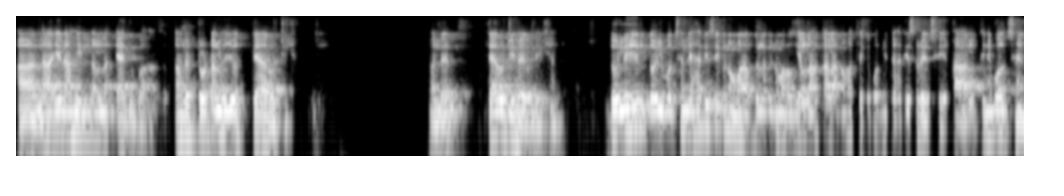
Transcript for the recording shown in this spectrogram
আর লা ইলাহা ইল্লাল্লাহ একবার। তাহলে টোটাল হয়ে যাবে তেরোটি। তাহলে তেরোটি হয়ে গেল এখানে। দলিল দলিল বলছেন হাদিস ইবিন ওমর আব্দুল্লাহ বিন ওমর রাদিয়াল্লাহু তাআলা আনহু থেকে বর্ণিত হাদিস রয়েছে। কাল তিনি বলছেন,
